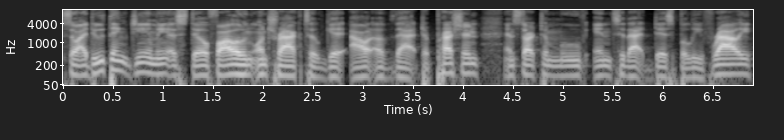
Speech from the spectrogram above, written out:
So I do think GME is still following on track to get out of that depression and start to move into that disbelief rally.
